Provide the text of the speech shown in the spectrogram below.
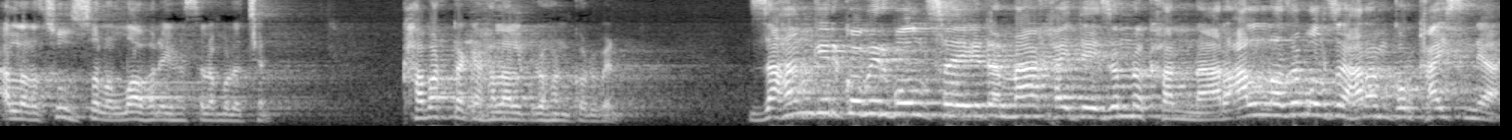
আল্লাহ রসুল সাল্লাহ বলেছেন, খাবারটাকে হালাল গ্রহণ করবেন। জাহাঙ্গীর কবির বলছে, এটা না খাইতে এই জন্য খান না। আর আল্লাহ যে বলছে, হারাম কর খাইস না।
